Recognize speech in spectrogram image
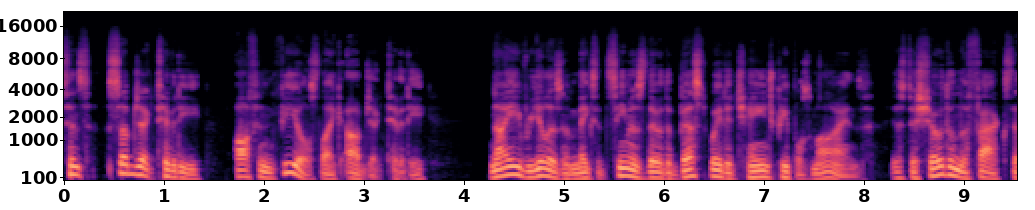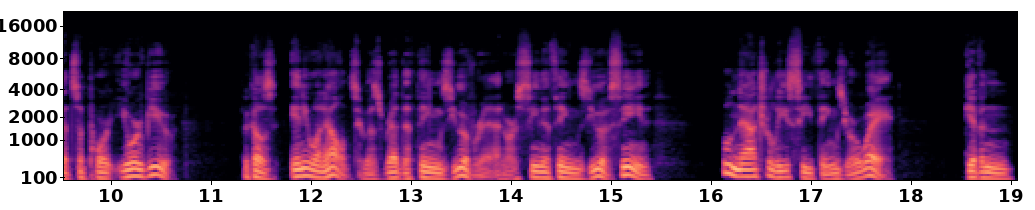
Since subjectivity often feels like objectivity, naive realism makes it seem as though the best way to change people's minds is to show them the facts that support your view, because anyone else who has read the things you have read or seen the things you have seen will naturally see things your way, given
